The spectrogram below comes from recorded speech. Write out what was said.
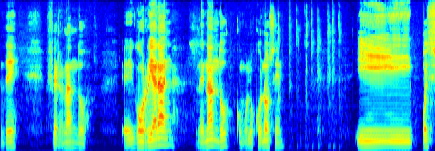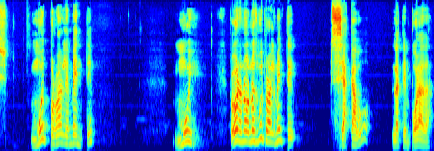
de Fernando eh, Gorriarán, de Nando, como lo conocen. Y pues muy probablemente, muy, pero bueno, no, no es muy probablemente, se acabó la temporada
